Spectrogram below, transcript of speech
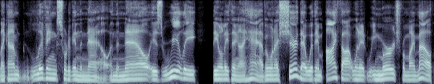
Like I'm living sort of in the now, and the now is really the only thing I have. And when I shared that with him, I thought when it emerged from my mouth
